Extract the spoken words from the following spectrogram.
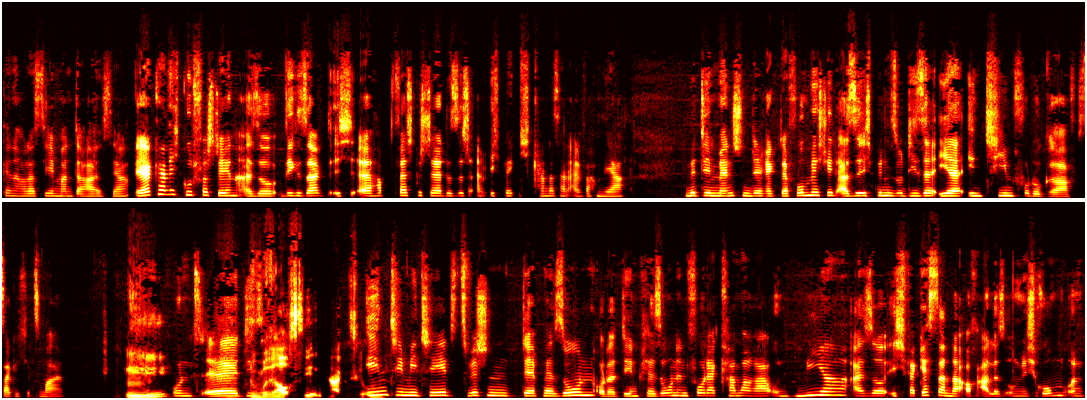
Genau, dass jemand da ist, ja. Ja, kann ich gut verstehen. Also, wie gesagt, ich äh, habe festgestellt, dass ich, ich, ich kann das halt einfach mehr mit dem Menschen direkt, der vor mir steht. Also, ich bin so dieser eher Intimfotograf, sag ich jetzt mal. Mhm. Und äh, Du diese brauchst die. Intimität zwischen der Person oder den Personen vor der Kamera und mir. Also ich vergesse dann da auch alles um mich rum. Und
